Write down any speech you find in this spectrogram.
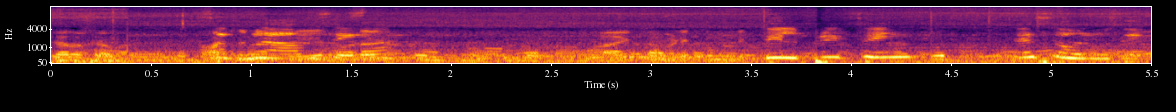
चलो दिलप्रीत सिंह। सोनू सिंह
